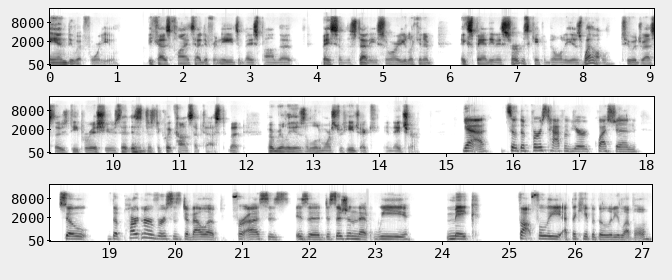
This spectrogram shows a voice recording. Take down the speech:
and do it for you because clients had different needs and based upon the base of the study. So are you looking at expanding a service capability as well to address those deeper issues that isn't just a quick concept test, but but really is a little more strategic in nature. Yeah. So the first half of your question, so the partner versus develop for us is is a decision that we make thoughtfully at the capability level,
